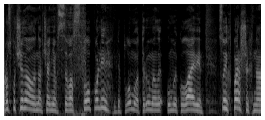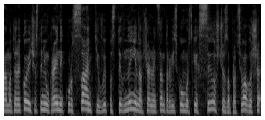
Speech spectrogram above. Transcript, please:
Розпочинали навчання в Севастополі. Дипломи отримали у Миколаєві. Своїх перших на материковій частині України курсантів випустив нині навчальний центр військово-морських сил, що запрацював лише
